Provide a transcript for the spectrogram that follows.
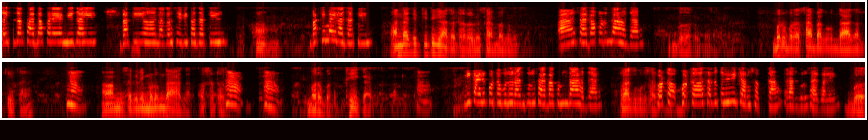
तहसीलदार साहेबाकडे मी जाईल बाकी नगरसेविका जातील. बाकी महिला जातील अंदाजे किती घ्यायचं ठरवलं साहेबाकडून? आ, साहेबाकडून दहा हजार. बरं बरं. बरोबर आहे साहेबाकडून दहा हजार ठीक आहे. आम्ही सगळे मिळून दहा हजार असं ठरवलं. बरोबर ठीक आहे. मी काय खोटं बोलू राजगुरू साहेबाकडून दहा हजार. राजगुरू साहेब. खोटं खोटं असेल तर तुम्ही विचारू शकता राजगुरू साहेबाले. बर.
